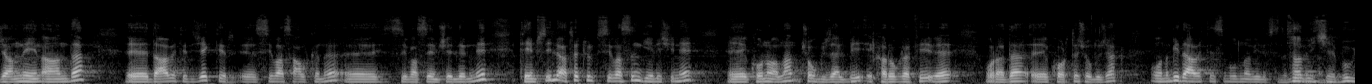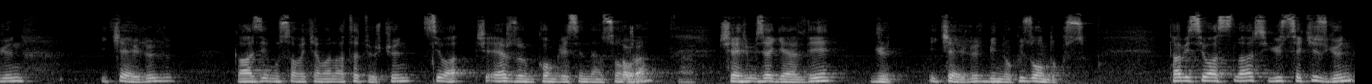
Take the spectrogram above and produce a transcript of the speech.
canlı yayın ağında e, davet edecektir e, Sivas halkını, e, Sivas hemşerilerini. Temsili Atatürk Sivas'ın gelişine e, konu alan çok güzel bir koreografi ve orada e, kortej olacak. Onu bir davetesi bulunabilirsiniz. Tabii ki bugün 2 Eylül Gazi Mustafa Kemal Atatürk'ün Sivas şey, Erzurum Kongresi'nden sonra, Sonra, şehrimize geldiği gün 2 Eylül 1919. Tabii Sivaslılar 108 gün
